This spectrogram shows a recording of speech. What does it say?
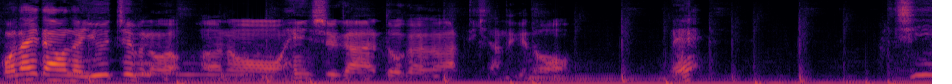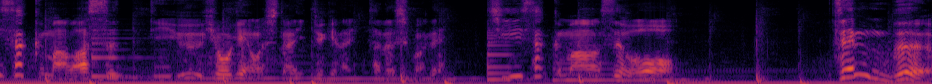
この間あの YouTube の、あの編集が、動画が上がってきたんだけど、ね、小さく回すっていう表現をしないといけない。正しくはね。小さく回すを、全部、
